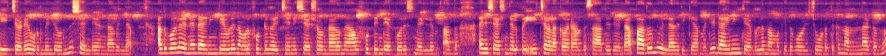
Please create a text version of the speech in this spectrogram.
ഈച്ചയുടെ ഉറുമ്പിന്റെ ഒന്നും ശല്യം ഉണ്ടാവില്ല. അതുപോലെ തന്നെ ഡൈനിങ് ടേബിളിൽ നമ്മൾ ഫുഡ് കഴിച്ചതിന് ശേഷം ഉണ്ടാകുന്ന ആ ഫുഡിന്റെയൊക്കെ ഒരു സ്മെല്ലും അത് അതിന് ശേഷം ചിലപ്പോൾ ഈച്ചകളൊക്കെ വരാനുള്ള സാധ്യതയുണ്ട്. അപ്പോൾ അതൊന്നും ഇല്ലാതിരിക്കാൻ വേണ്ടി ഡൈനിങ് ടേബിളിൽ നമുക്കിത് ഒഴിച്ചു കൊടുത്തിട്ട് നന്നായിട്ടൊന്ന്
